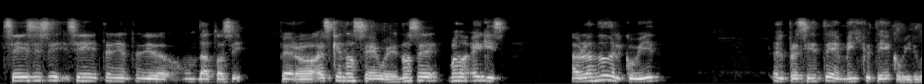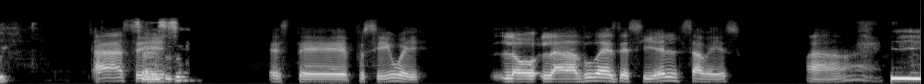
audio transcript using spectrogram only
sí, sí, sí, sí, tenía entendido un dato así. Pero es que no sé, güey, no sé. Bueno, X, hablando del COVID, el presidente de México tiene COVID, güey. Ah, sí. ¿Sabes eso? Este, pues sí, güey. Lo, la duda es de si él sabe eso. Ah, Y,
